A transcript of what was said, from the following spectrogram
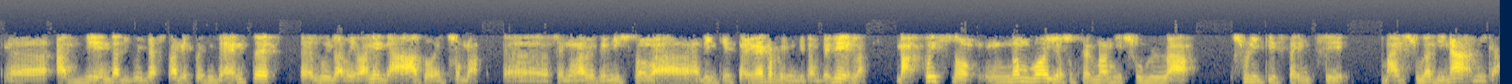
eh, azienda di cui Gaspari è presidente, eh, lui l'aveva negato, insomma eh, se non avete visto la, l'inchiesta di Report vi invito a vederla, ma questo non voglio soffermarmi sulla, sull'inchiesta in sé, ma sulla dinamica,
